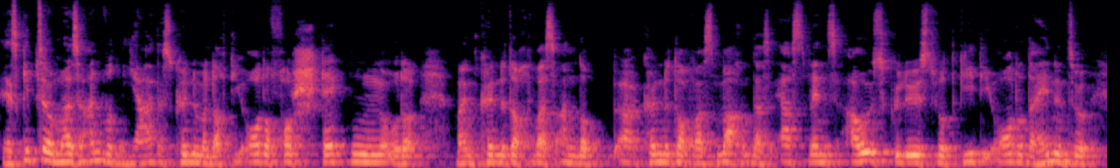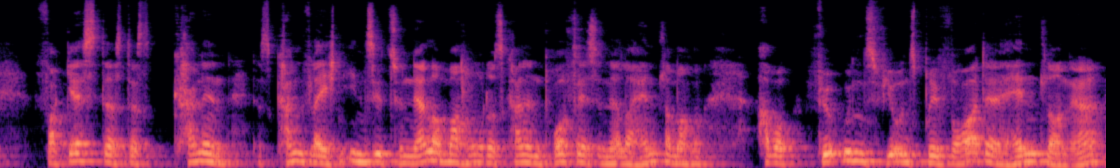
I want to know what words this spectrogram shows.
es gibt ja auch mal so Antworten, ja, das könnte man doch die Order verstecken oder man könnte doch was an der, äh, könnte doch was machen, dass erst wenn es ausgelöst wird, geht die Order dahin und so. Vergesst das, das kann ein, das kann vielleicht ein institutioneller machen oder das kann ein professioneller Händler machen. Aber für uns, für uns private Händler, ne,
